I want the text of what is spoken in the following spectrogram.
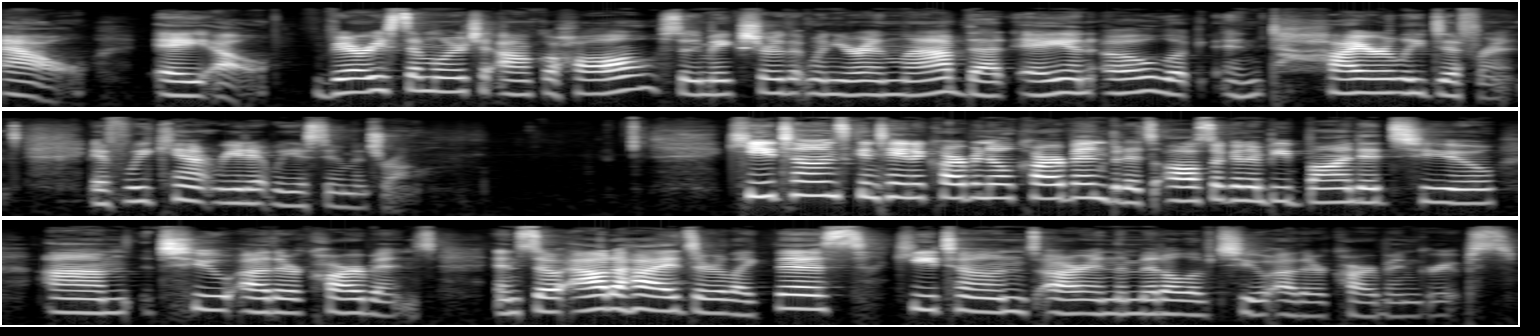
al, al. Very similar to alcohol, so make sure that when you're in lab that A and O look entirely different. If we can't read it, we assume it's wrong. Ketones contain a carbonyl carbon, but it's also going to be bonded to um, two other carbons. And so aldehydes are like this, ketones are in the middle of two other carbon groups.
